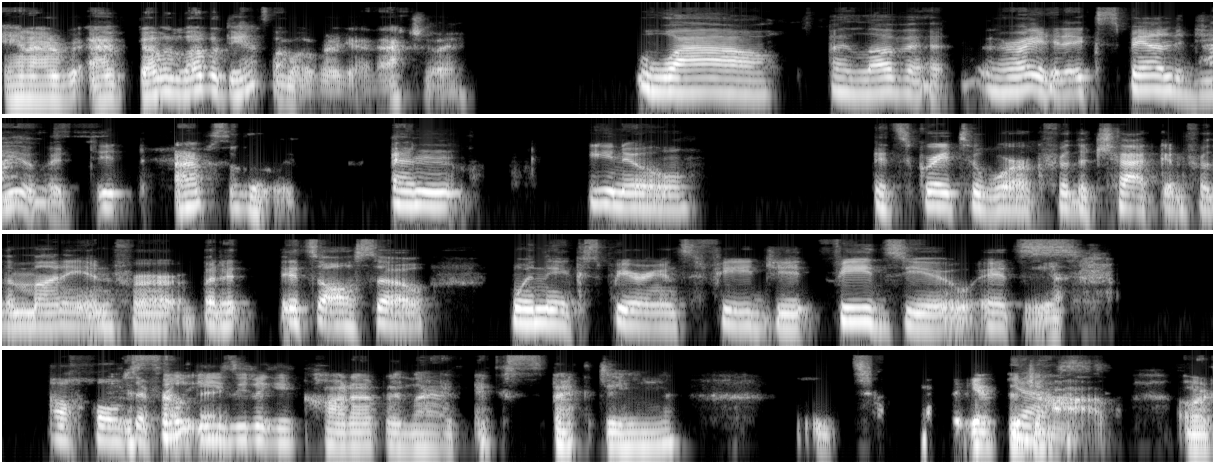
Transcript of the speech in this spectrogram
and I, I fell in love with dance all over again. Actually, wow, I love it. All right, it expanded you. It, it absolutely, and you know, it's great to work for the check and for the money and for, but it it's also when the experience feeds you feeds you. It's yeah. a whole different thing. it's different. so thing. easy to get caught up in like expecting to get the yes. job or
